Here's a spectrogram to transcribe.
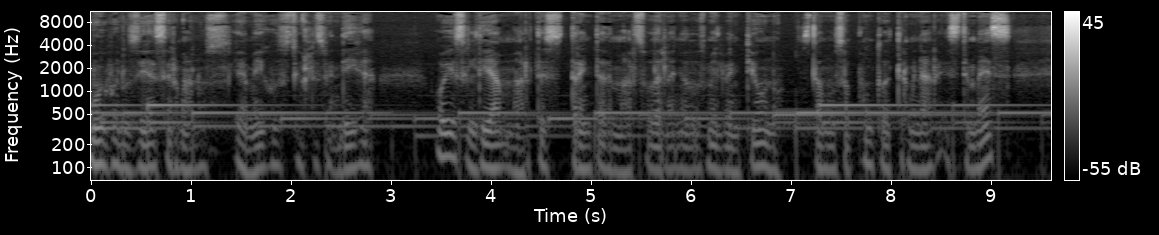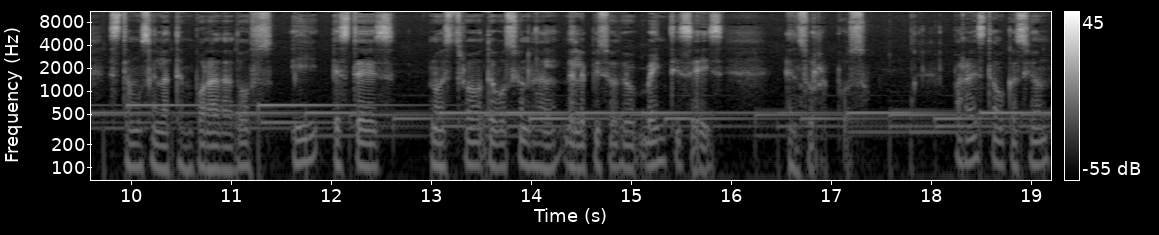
Muy buenos días hermanos y amigos, Dios les bendiga. Hoy es el día martes 30 de marzo del año 2021. Estamos a punto de terminar este mes. Estamos en la temporada 2 y este es nuestro devocional del episodio 26 en su reposo. Para esta ocasión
